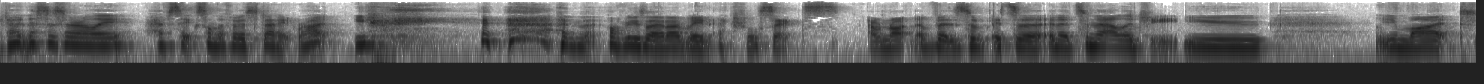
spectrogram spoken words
you don't necessarily have sex on the first date, right? and obviously, I don't mean actual sex. I'm not, but it's a, it's a, and it's an analogy. You, you might,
